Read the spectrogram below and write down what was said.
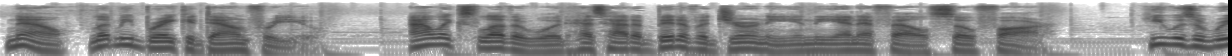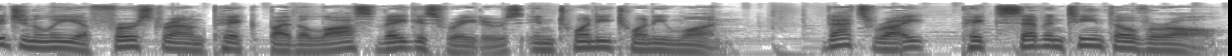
Now, let me break it down for you. Alex Leatherwood has had a bit of a journey in the NFL so far. He was originally a first-round pick by the Las Vegas Raiders in 2021. That's right, picked 17th overall.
